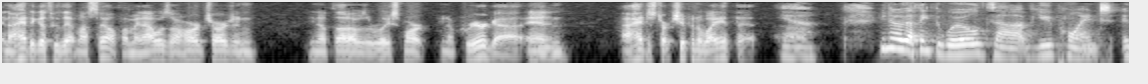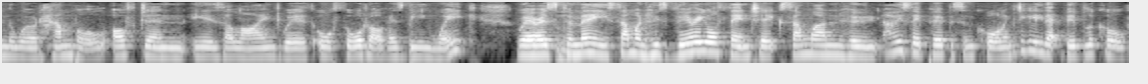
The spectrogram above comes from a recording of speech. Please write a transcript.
and i had to go through that myself i mean i was a hard charging you know thought i was a really smart you know career guy and i had to start chipping away at that Yeah. Um, You know, I think the world's uh, viewpoint in the word humble often is aligned with or thought of as being weak. Whereas for me, someone who's very authentic, someone who knows their purpose and calling, particularly that biblical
